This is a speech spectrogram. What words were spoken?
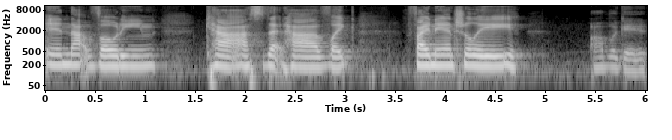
in that voting cast that have, like, financially obligated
